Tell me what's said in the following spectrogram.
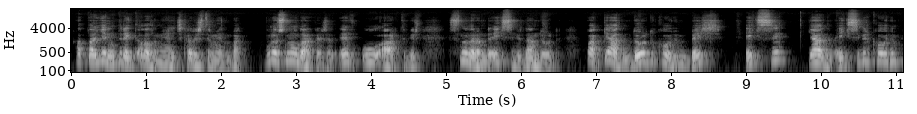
Hatta gelin direkt alalım ya. Hiç karıştırmayalım. Bak burası ne oldu arkadaşlar? f u artı 1 sınırlarım da eksi 1'den 4'e. Bak geldim 4'ü koydum 5 eksi geldim eksi 1 koydum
